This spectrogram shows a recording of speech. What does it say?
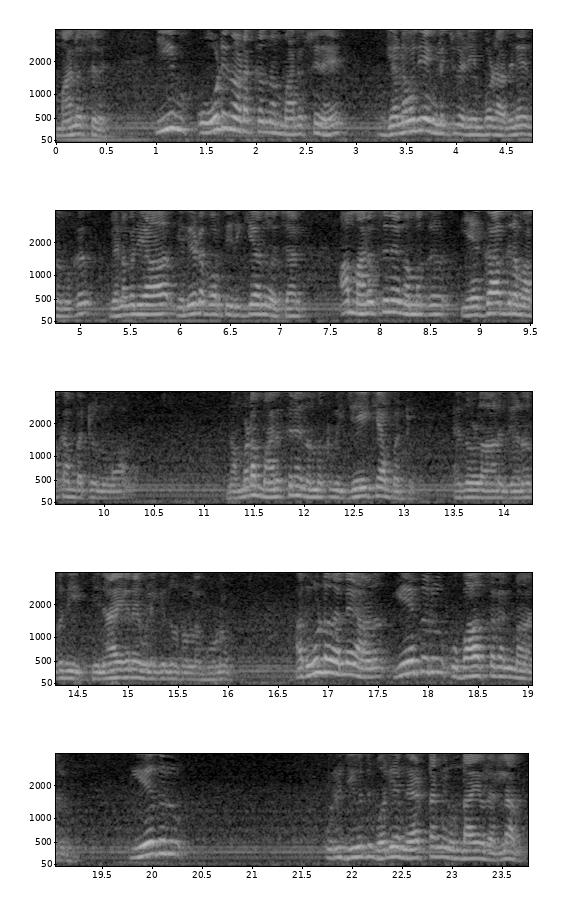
മനസ്സിനെ. ഈ ഓടി നടക്കുന്ന മനസ്സിനെ ഗണപതിയെ വിളിച്ചു കഴിയുമ്പോൾ അതിനെ നമുക്ക് ഗണപതി ആ എലിയുടെ പുറത്ത് ഇരിക്കുക എന്ന് വെച്ചാൽ ആ മനസ്സിനെ നമുക്ക് ഏകാഗ്രമാക്കാൻ പറ്റുമെന്നുള്ളതാണ് നമ്മുടെ മനസ്സിനെ നമുക്ക് വിജയിക്കാൻ പറ്റും എന്നുള്ളതാണ് ഗണപതി വിനായകനെ വിളിക്കുന്നതിനുള്ള ഗുണം. അതുകൊണ്ട് തന്നെയാണ് ഏതൊരു ഉപാസകന്മാരും ഏതൊരു ഒരു ജീവിതത്തിൽ വലിയ നേട്ടങ്ങൾ ഉണ്ടായവരെല്ലാം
